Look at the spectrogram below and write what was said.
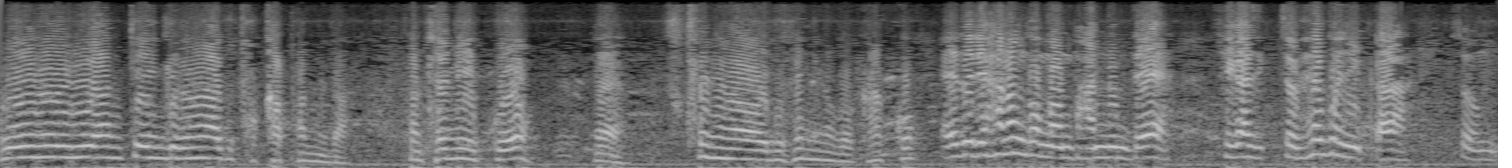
노인을 위한 게임기로는 아주 적합합니다. 참 재미있고요. 예, 스태미너도 생기는 것 같고. 애들이 하는 것만 봤는데 제가 직접 해보니까 좀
